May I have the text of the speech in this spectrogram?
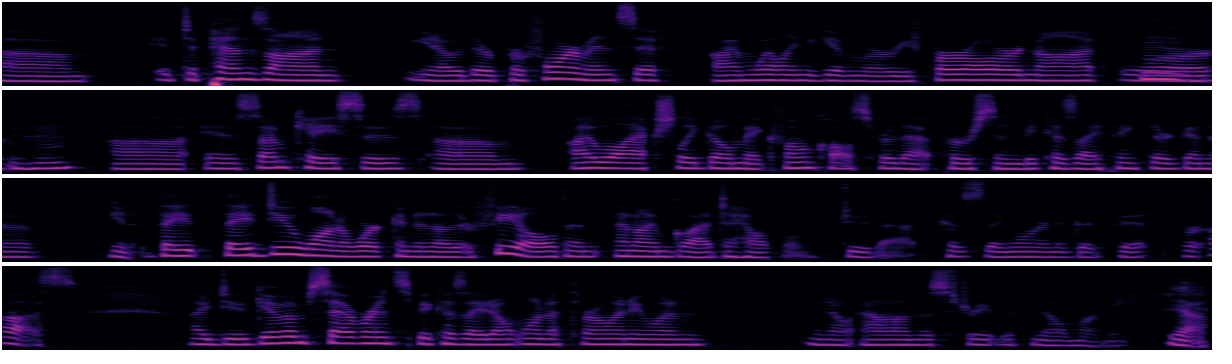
um, it depends on you know their performance if i'm willing to give them a referral or not or mm-hmm. uh, in some cases um, i will actually go make phone calls for that person because i think they're going to you know they they do want to work in another field and, and i'm glad to help them do that because they weren't a good fit for us. I do give them severance because i don't want to throw anyone you know out on the street with no money. Yeah.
